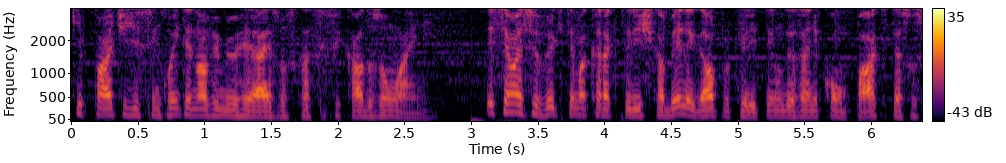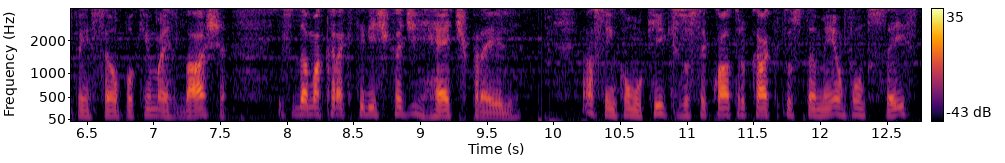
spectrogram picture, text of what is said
que parte de 59 mil reais nos classificados online. Esse é um SUV que tem uma característica bem legal porque ele tem um design compacto e a suspensão um pouquinho mais baixa, isso dá uma característica de hatch para ele. Assim como o Kicks, o C4 Cactus também é 1.6,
